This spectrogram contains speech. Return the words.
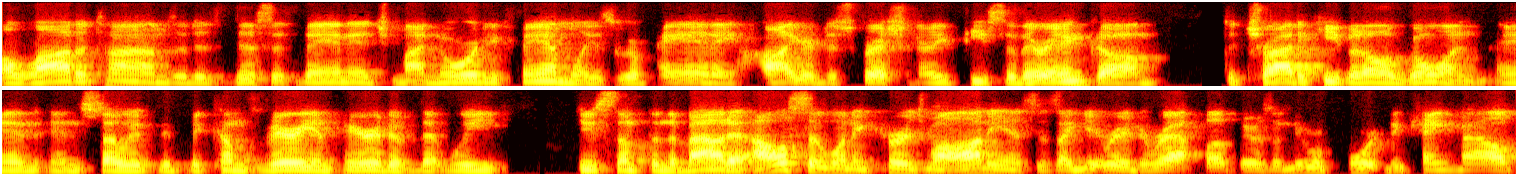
a lot of times it is disadvantaged minority families who are paying a higher discretionary piece of their income to try to keep it all going. And, and so it, it becomes very imperative that we do something about it. I also want to encourage my audience as I get ready to wrap up. There's a new report that came out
